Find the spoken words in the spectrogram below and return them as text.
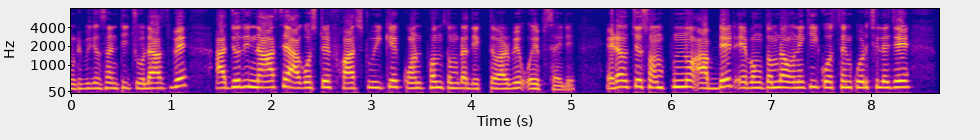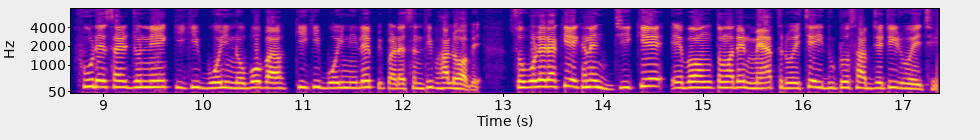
নোটিফিকেশনটি চলে আসবে। আর যদি না আসে আগস্টের ফার্স্ট উইকে কনফার্ম তোমরা দেখতে পারবে ওয়েবসাইটে এটা হচ্ছে সম্পূর্ণ আপডেট এবং তোমরা অনেকেই কোশ্চেন করছিলে যে ফুড এসআইয়ের জন্য কি কি বই নেব বা কি কি বই নিলে প্রিপারেশনটি ভালো হবে। সো বলে রাখি, এখানে জিকে এবং তোমাদের ম্যাথ রয়েছে, এই দুটো সাবজেক্টই রয়েছে।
